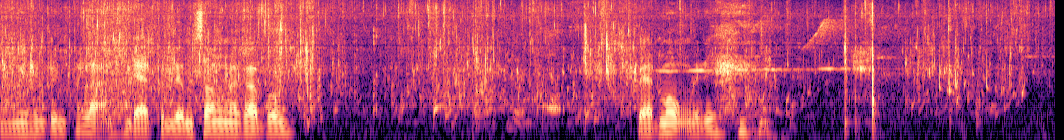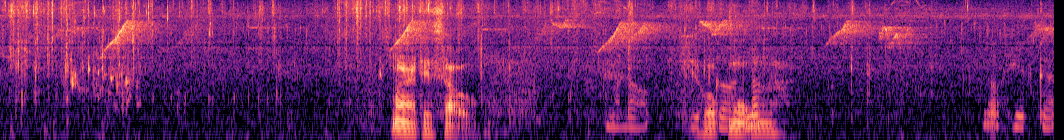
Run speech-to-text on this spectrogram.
มองนี้เพิ่นเป็นพระละแดดเพิ่นเริ่มส่องแล้วครับผมแปดโมงเลยดิมาแต่เสาร์มาดอกเฮ็ดหกก่อนโมงเนาะแล้วดอกเฮ็ดกะ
